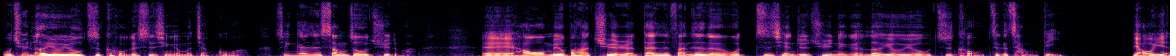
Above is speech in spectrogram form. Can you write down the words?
我去乐悠悠之口的事情有没有讲过啊？这应该是上周去的吧？诶，好，我没有办法确认，但是反正呢，我之前就去那个乐悠悠之口这个场地表演，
